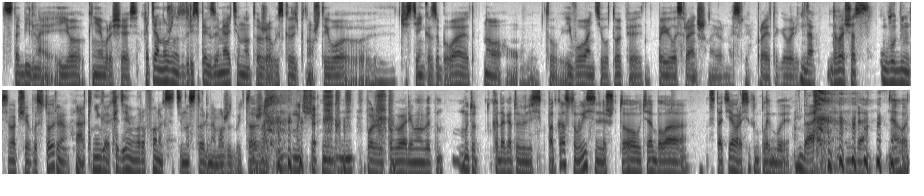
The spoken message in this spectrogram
стабильно, ее к ней обращаюсь. Хотя нужно тут респект Замятину тоже высказать, потому что его э, частенько забывают. Но его антиутопия появилась раньше, наверное, если про это говорить. Да. Давай сейчас углубимся вообще в историю. А, книга Академии марафона, кстати, настольная, может быть, тоже. Мы чуть-чуть позже поговорим об этом. Мы тут, когда готовились к подкасту, выяснили, что у тебя была статья в российском плейбое. Да. Да. Вот.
